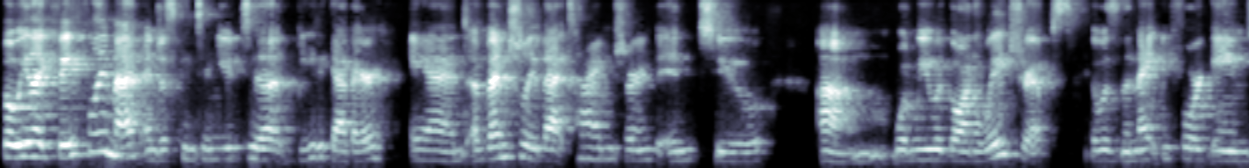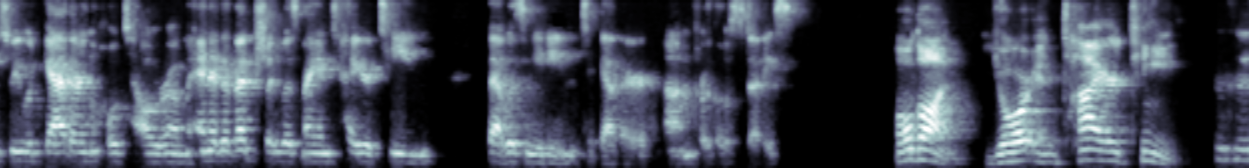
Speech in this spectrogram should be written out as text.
but we like faithfully met and just continued to be together and eventually that time turned into um, when we would go on away trips it was the night before games we would gather in the hotel room and it eventually was my entire team that was meeting together um, for those studies. Hold on your entire team. Mm-hmm.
